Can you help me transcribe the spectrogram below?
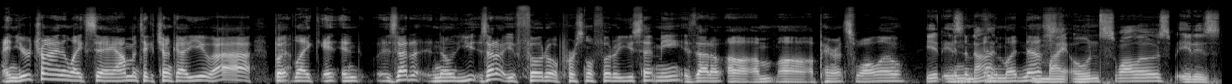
and you're trying to like say, "I'm going to take a chunk out of you." Ah, but Yeah. like, and, and is that a, no? You, is that a photo, a personal photo you sent me? Is that a a, a, a parent swallow? It is in the, not in the mud nest. my own swallows. It is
